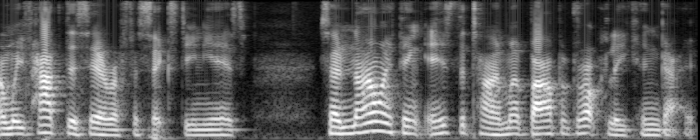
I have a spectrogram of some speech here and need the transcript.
and we've had this era for sixteen years. So now I think is the time where Barbara Broccoli can go.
